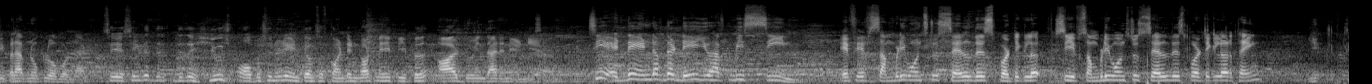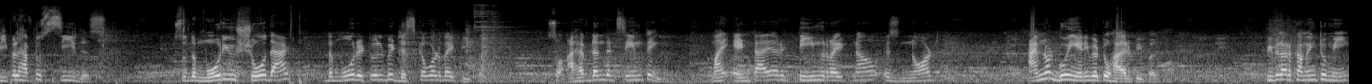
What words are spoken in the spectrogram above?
People have no clue about that. So you're saying that there's a huge opportunity in terms of content. Not many people are doing that in India. See, at the end of the day, you have to be seen. If if somebody wants to sell this particular, see, if somebody wants to sell this particular thing, you, people have to see this. So the more you show that, the more it will be discovered by people. So I have done that same thing. My entire team right now is not. I'm not going anywhere to hire people. People are coming to me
